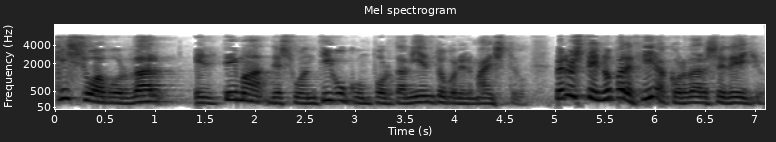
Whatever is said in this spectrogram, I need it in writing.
quiso abordar el tema de su antiguo comportamiento con el maestro, pero éste no parecía acordarse de ello.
